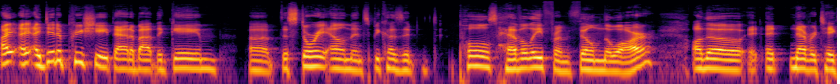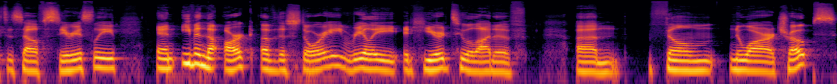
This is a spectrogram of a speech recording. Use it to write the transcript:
I, I, I did appreciate that about the game, uh, the story elements, because it pulls heavily from film noir, although it, it never takes itself seriously. And even the arc of the story really adhered to a lot of um, film noir tropes.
